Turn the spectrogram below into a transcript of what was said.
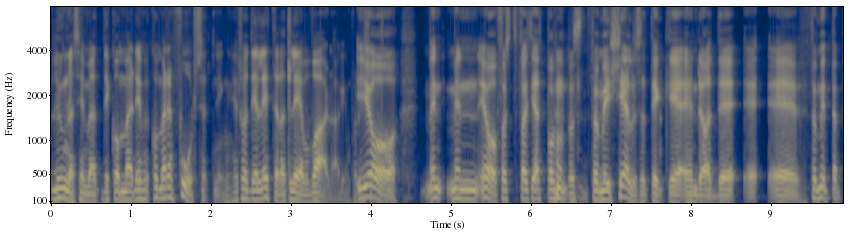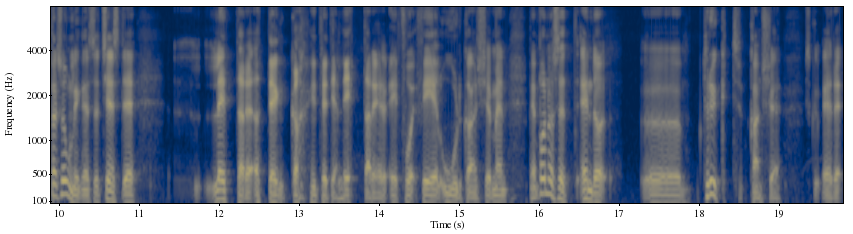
lugna sig med att det kommer, det kommer en fortsättning. Jag tror att det är lättare att leva vardagen på det Ja, men, men ja, fast, fast jag, för mig själv så tänker jag ändå att det, eh, för mig personligen så känns det lättare att tänka, inte vet jag, lättare är fel ord kanske, men, men på något sätt ändå uh, tryggt kanske är det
